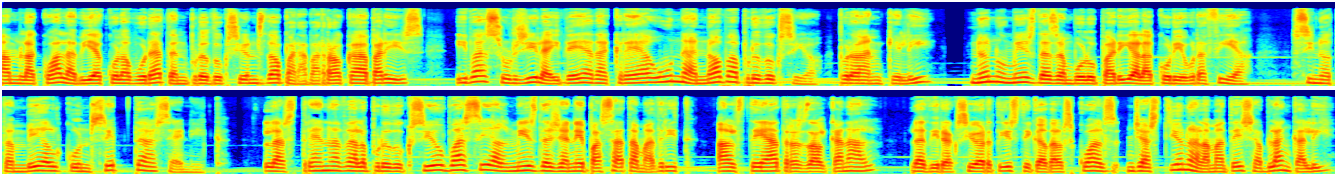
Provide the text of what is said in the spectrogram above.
amb la qual havia col·laborat en produccions d'òpera barroca a París, i va sorgir la idea de crear una nova producció, però en què Lee no només desenvoluparia la coreografia, sinó també el concepte escènic. L'estrena de la producció va ser el mes de gener passat a Madrid. Els teatres del canal, la direcció artística dels quals gestiona la mateixa Blanca Lee,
